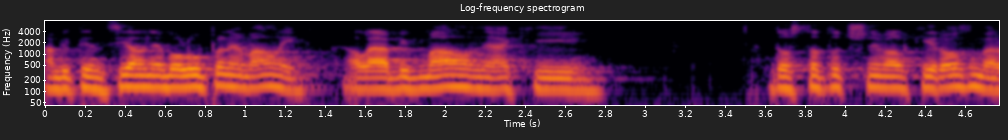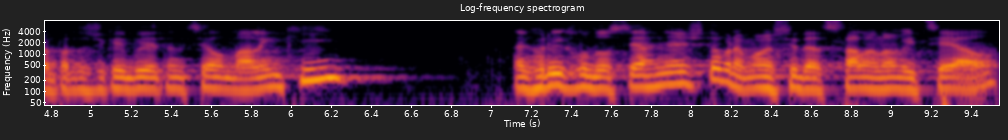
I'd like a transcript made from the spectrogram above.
aby ten cieľ nebol úplne malý, ale aby mal nejaký dostatočne veľký rozmer, pretože keď bude ten cieľ malinký, tak ho rýchlo dosiahneš. Dobre, môžeš si dať stále nový cieľ,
